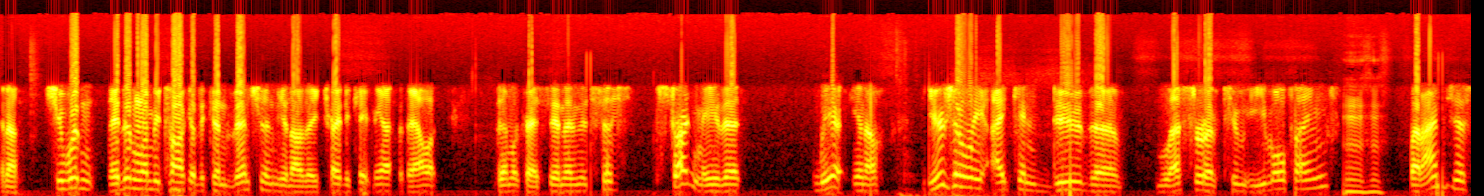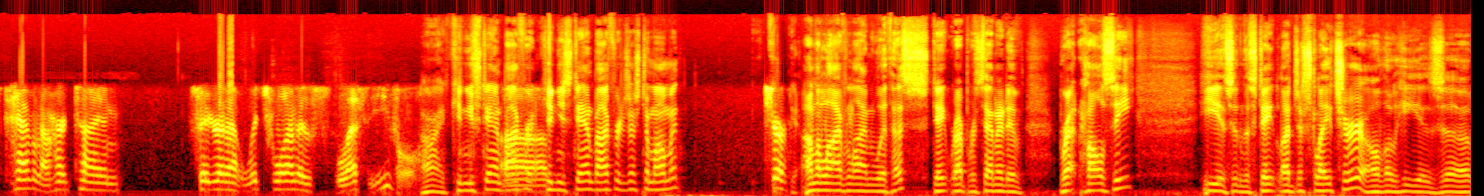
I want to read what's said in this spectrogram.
You know, she wouldn't. They didn't let me talk at the convention. You know, they tried to kick me off the ballot. Democrats did, and it just struck me that we, you know, usually I can do the lesser of two evil things, Mm-hmm. but I'm just having a hard time figuring out which one is less evil. All right. Can you stand by for Uh, Can you stand by for just a moment? Sure. On the live line with us, State Representative Brett Hulsey. He is in the state legislature, although he is uh,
